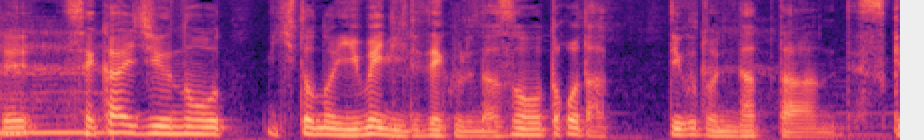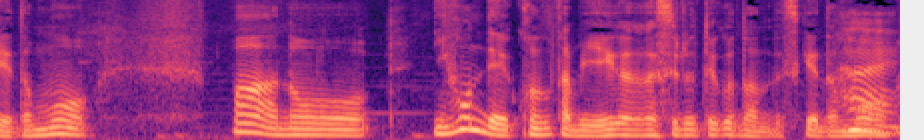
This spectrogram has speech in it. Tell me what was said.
で世界中の人の夢に出てくる謎の男だっていうことになったんですけどもまあ、あの日本でこの度映画化するということなんですけども、はい、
